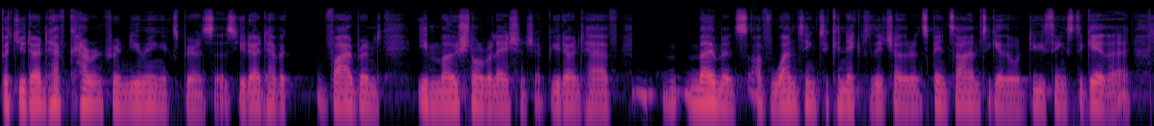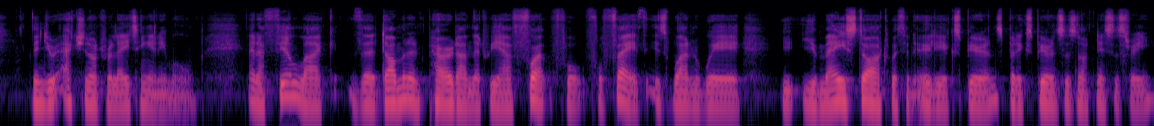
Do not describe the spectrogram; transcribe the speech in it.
but you don't have current renewing experiences, you don't have a vibrant emotional relationship. You don't have moments of wanting to connect with each other and spend time together or do things together, then you're actually not relating anymore. And I feel like the dominant paradigm that we have for, for, for faith is one where you, you may start with an early experience, but experience is not necessary.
